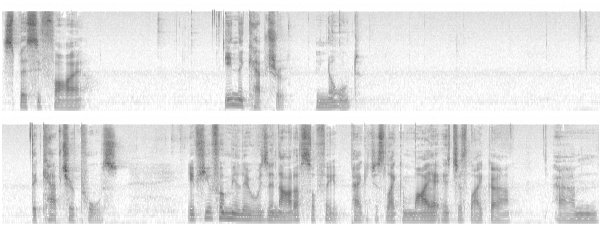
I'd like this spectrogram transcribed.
specify in the capture node the capture pose if you're familiar with another software packages like Maya, it's just like a um,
